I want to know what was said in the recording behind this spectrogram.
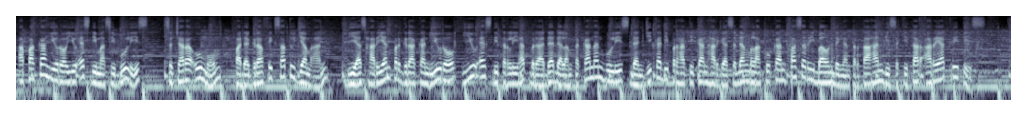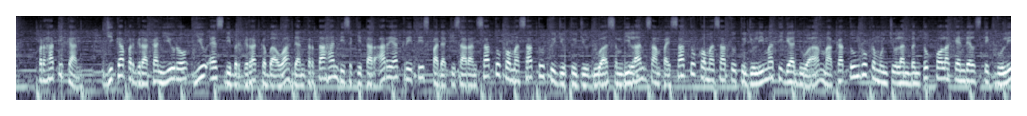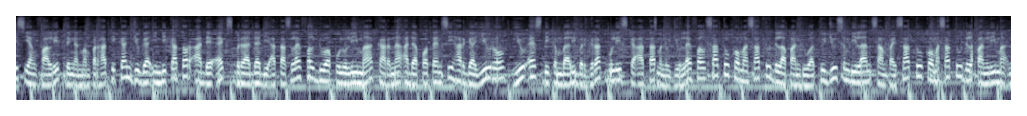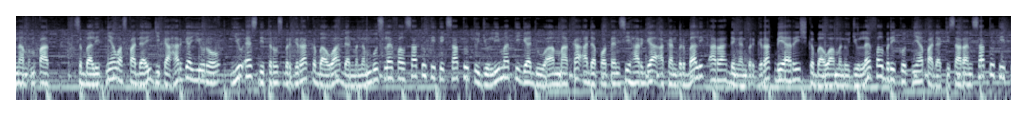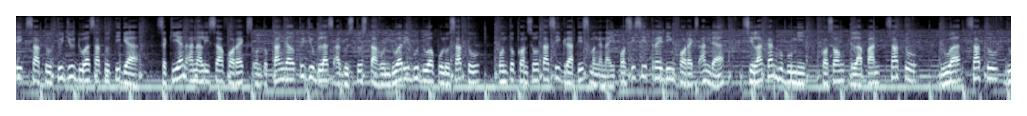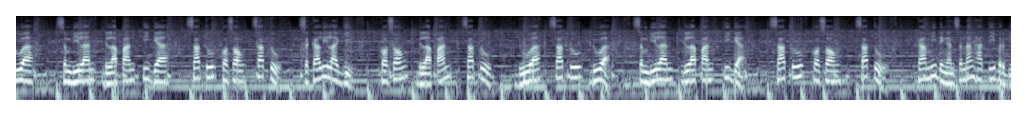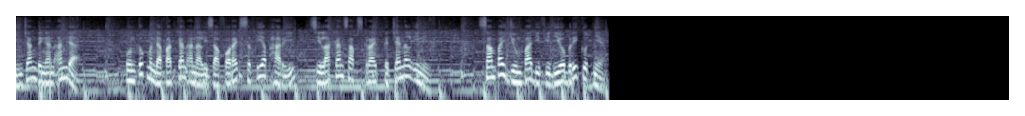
Apakah Euro USD masih bullish? Secara umum, pada grafik satu jaman, bias harian pergerakan Euro USD terlihat berada dalam tekanan bullish dan jika diperhatikan harga sedang melakukan fase rebound dengan tertahan di sekitar area kritis. Perhatikan, jika pergerakan euro USD bergerak ke bawah dan tertahan di sekitar area kritis pada kisaran 1,17729 sampai 1,17532 maka tunggu kemunculan bentuk pola candlestick bullish yang valid dengan memperhatikan juga indikator ADX berada di atas level 25 karena ada potensi harga euro USD kembali bergerak bullish ke atas menuju level 1,18279 sampai 1,18564 Sebaliknya waspadai jika harga euro USD terus bergerak ke bawah dan menembus level 1.17532 maka ada potensi harga akan berbalik arah dengan bergerak bearish ke bawah menuju level berikutnya pada kisaran 1.17113. Sekian analisa forex untuk tanggal 17 Agustus tahun 2021. Untuk konsultasi gratis mengenai posisi trading forex Anda, silakan hubungi 081212 983 101. Sekali lagi, 081 212 983 101. Kami dengan senang hati berbincang dengan Anda. Untuk mendapatkan analisa forex setiap hari, silakan subscribe ke channel ini. Sampai jumpa di video berikutnya.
